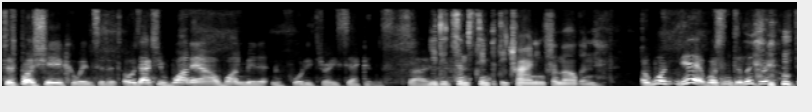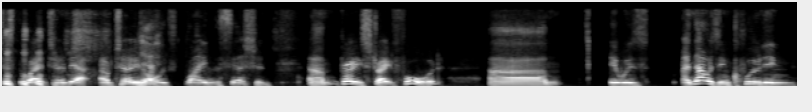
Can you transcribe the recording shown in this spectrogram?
just, by sheer coincidence. It was actually one hour, one minute, and forty three seconds. So you did some sympathy training for Melbourne. It was, yeah, it wasn't deliberate, just the way it turned out. I'll tell you, yeah. I'll explain the session. Um, very straightforward. Um, it was, and that was including,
